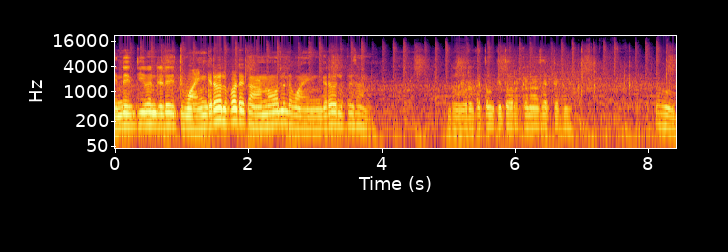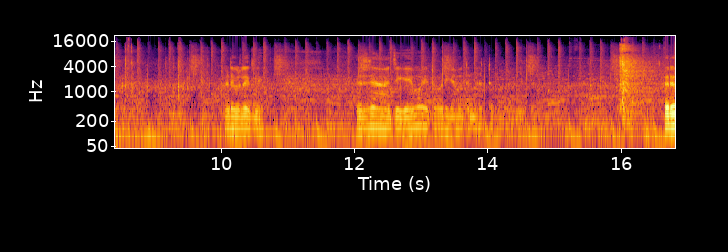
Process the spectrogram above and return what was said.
എന്റെ എനിക്ക് ഈ വണ്ടിയുടെ ഏറ്റവും ഭയങ്കര വലുപ്പമായിട്ട് കാണുന്ന പോലല്ല ഭയങ്കര വലുപ്പ സാധനം. ഡോറൊക്കെ തൂക്കി തുറക്കണ ആ സെറ്റപ്പ് ഓ. അടിപൊളിയായിട്ടില്ലേ ഒരു രാജകീയമായിട്ട് പഠിക്കാൻ പറ്റുന്ന സെറ്റപ്പാണ് ഒരു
